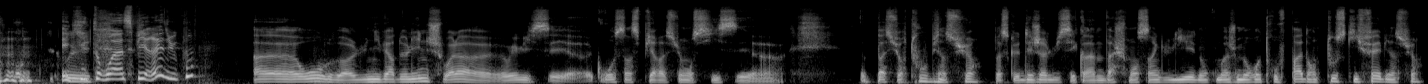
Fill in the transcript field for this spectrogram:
Et qui t'ont inspiré du coup? Oh, bah, L'univers de Lynch, voilà, oui, oui, c'est grosse inspiration aussi. C'est pas surtout, bien sûr, parce que déjà lui c'est quand même vachement singulier, donc moi je me retrouve pas dans tout ce qu'il fait, bien sûr.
